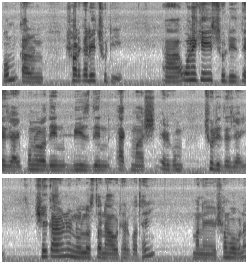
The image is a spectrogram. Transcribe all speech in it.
কম, কারণ সরকারি ছুটি। অনেকেই ছুটিতে যায়, পনেরো দিন, বিশ দিন, এক মাস এরকম ছুটিতে যায়। সেই কারণে নুলস্তা না ওঠার কথাই মানে সম্ভাবনা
